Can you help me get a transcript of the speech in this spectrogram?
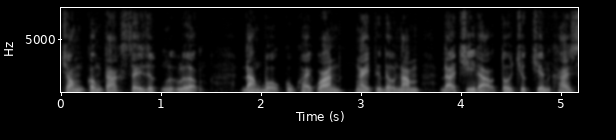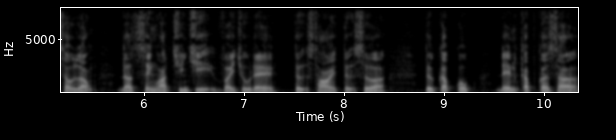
trong công tác xây dựng lực lượng, Đảng bộ Cục Hải quan ngay từ đầu năm đã chỉ đạo tổ chức triển khai sâu rộng đợt sinh hoạt chính trị với chủ đề tự soi tự sửa từ cấp cục đến cấp cơ sở,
